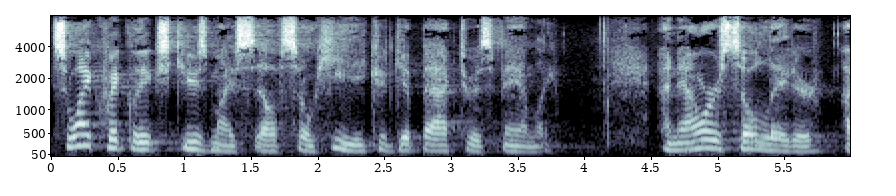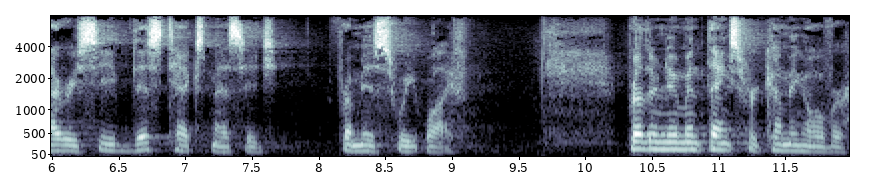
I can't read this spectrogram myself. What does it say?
so I quickly excused myself so he could get back to his family. An hour or so later, I received this text message from his sweet wife. Brother Newman, thanks for coming over.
